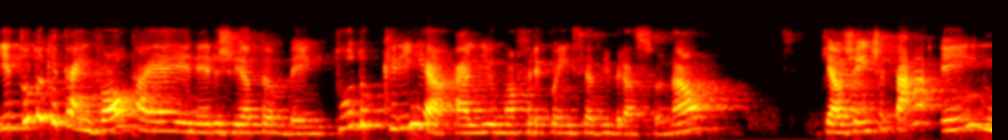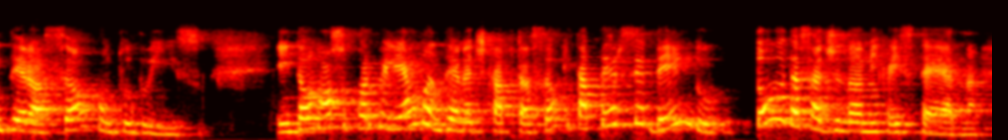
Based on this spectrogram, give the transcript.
e tudo que está em volta é energia também. Tudo cria ali uma frequência vibracional que a gente está em interação com tudo isso. Então, nosso corpo ele é uma antena de captação que está percebendo toda essa dinâmica externa.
